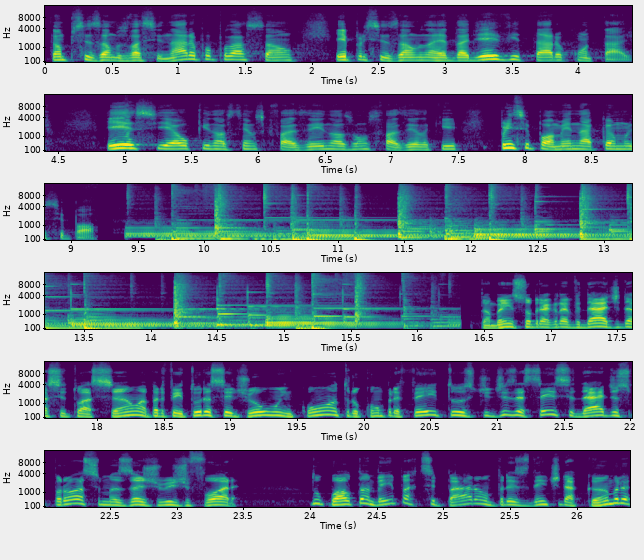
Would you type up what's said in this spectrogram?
Então, precisamos vacinar a população e precisamos, na realidade, evitar o contágio. Esse é o que nós temos que fazer e nós vamos fazê-lo aqui, principalmente na Câmara Municipal. Também sobre a gravidade da situação, a Prefeitura sediou um encontro com prefeitos de 16 cidades próximas a Juiz de Fora, do qual também participaram o presidente da Câmara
